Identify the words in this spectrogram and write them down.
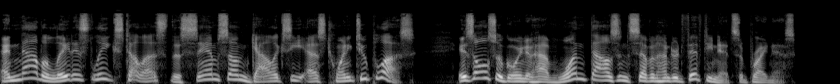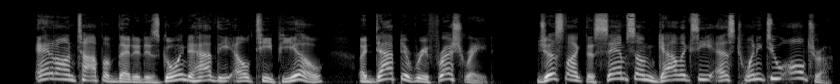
And now the latest leaks tell us the Samsung Galaxy S22 Plus is also going to have 1750 nits of brightness. And on top of that, it is going to have the LTPO, adaptive refresh rate, just like the Samsung Galaxy S22 Ultra,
